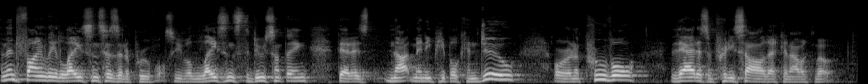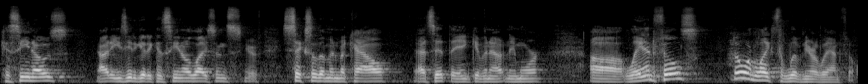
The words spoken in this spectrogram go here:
And then finally, licenses and approvals. So you have a license to do something that is not many people can do, or an approval, that is a pretty solid economic moat. Casinos, not easy to get a casino license. You have six of them in Macau. That's it, they ain't giving out anymore. Uh, landfills, no one likes to live near a landfill.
